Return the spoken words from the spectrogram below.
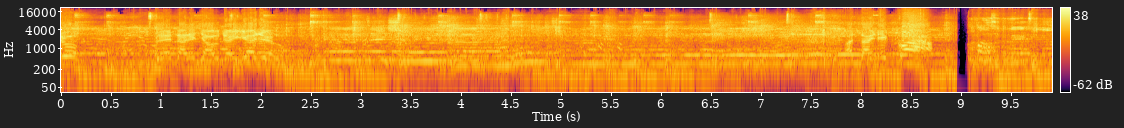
જો બે તારે ચાલુ થઈ ગયા છે. આ તાઈને કા? બર્થડે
